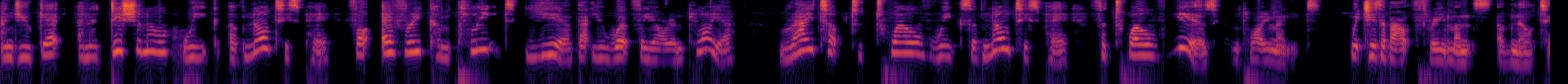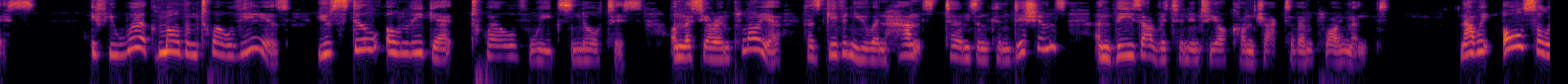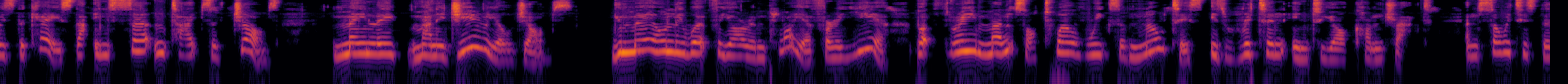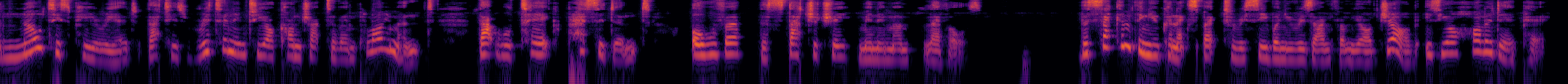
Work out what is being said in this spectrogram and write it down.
And you get an additional week of notice pay for every complete year that you work for your employer, right up to 12 weeks of notice pay for 12 years employment which is about three months of notice. If you work more than 12 years, you still only get 12 weeks notice unless your employer has given you enhanced terms and conditions and these are written into your contract of employment. Now it also is the case that in certain types of jobs, mainly managerial jobs, you may only work for your employer for a year, but three months or 12 weeks of notice is written into your contract. And so it is the notice period that is written into your contract of employment that will take precedent over the statutory minimum levels. The second thing you can expect to receive when you resign from your job is your holiday pay.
